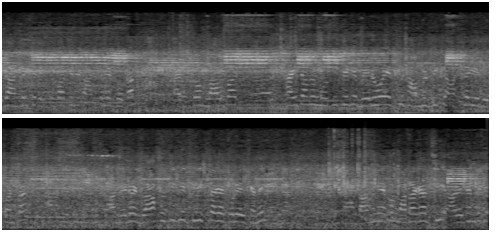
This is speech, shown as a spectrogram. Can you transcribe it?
এটা আঙ্কেলকে দেখতে পাচ্ছেন, এটা আঙ্কেলের দোকান। একদম লালবাগ ছাইদামে মসজিদ থেকে বের হয়ে একটু সামনের দিকে আসলেই এই দোকানটা। আর এটা গ্লাস হচ্ছে গিয়ে তিরিশ টাকা করে এখানে। আমি এখন মাঠা খাচ্ছি, আর এখান থেকে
